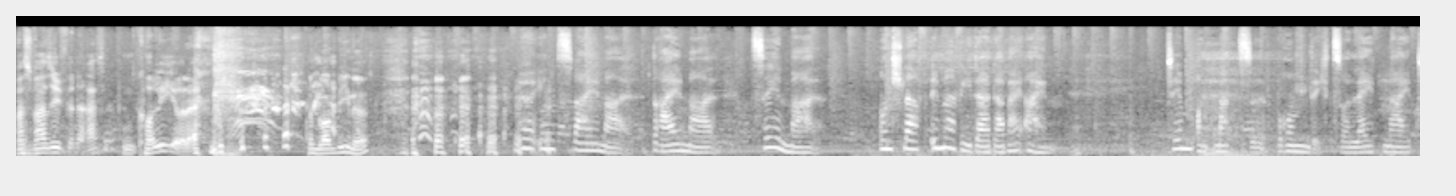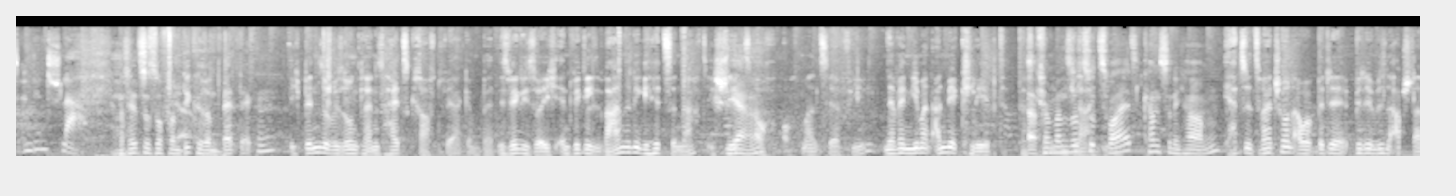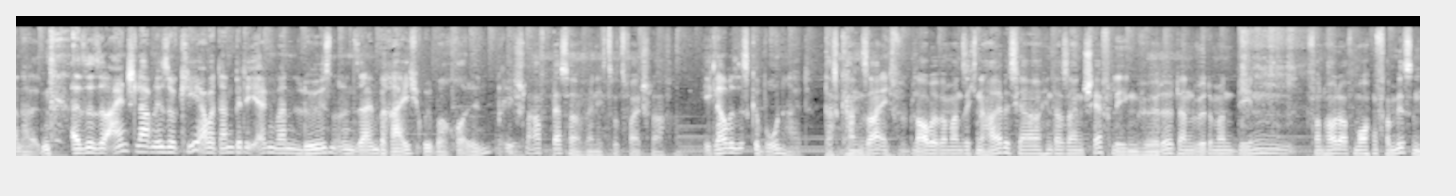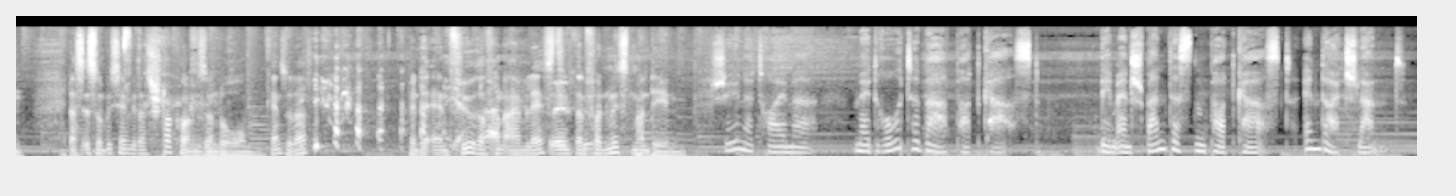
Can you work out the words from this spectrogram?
Was war sie für eine Rasse? Ein Collie oder? Eine Blondine. Hör ihn zweimal, dreimal, zehnmal und schlaf immer wieder dabei ein. Tim und Matze brummen dich zur Late Night in den Schlaf. Was hältst du so von dickeren Bettdecken? Ich bin sowieso ein kleines Heizkraftwerk im Bett. Ist wirklich so. Ich entwickle wahnsinnige Hitze nachts. Ich schwitze ja. auch oftmals sehr viel. Ja, wenn jemand an mir klebt, das Ach, kann Wenn man so leiden. zu zweit, kannst du nicht haben? Ja, zu zweit schon, aber bitte, bitte ein bisschen Abstand halten. Also so einschlafen ist okay, aber dann bitte irgendwann lösen und in seinen Bereich rüberrollen. Ich schlafe besser, wenn ich zu zweit schlafe. Ich glaube, es ist Gewohnheit. Das kann sein. Ich glaube, wenn man sich ein halbes Jahr hinter seinen Chef legen würde, dann würde man den von heute auf morgen vermissen. Das ist so ein bisschen wie das Stockholm-Syndrom. Kennst du das? Wenn der Entführer ja, von einem lässt, dann vermisst man den. Schöne Träume mit Rote Bar Podcast, dem entspanntesten Podcast in Deutschland.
